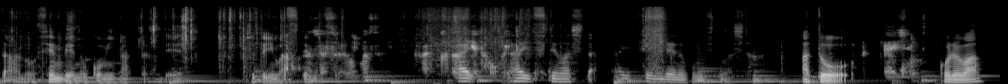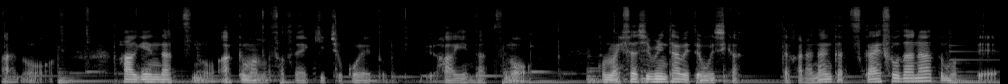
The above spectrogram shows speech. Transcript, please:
たあのせんべいのゴミがあったので、ちょっと今捨てました。片付けた方がいい。はい、捨てました。はい、せんべいのゴミ捨てました。あと、これはあの、ハーゲンダッツの悪魔のささやきチョコレートっていうハーゲンダッツの、この前久しぶりに食べて美味しかったから、なんか使えそうだなと思って、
